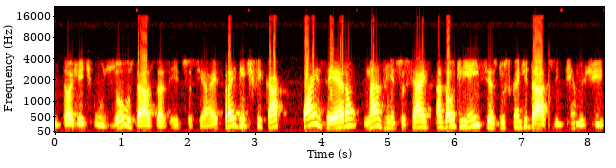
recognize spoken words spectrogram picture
Então a gente usou os dados das redes sociais para identificar quais eram nas redes sociais as audiências dos candidatos em termos de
